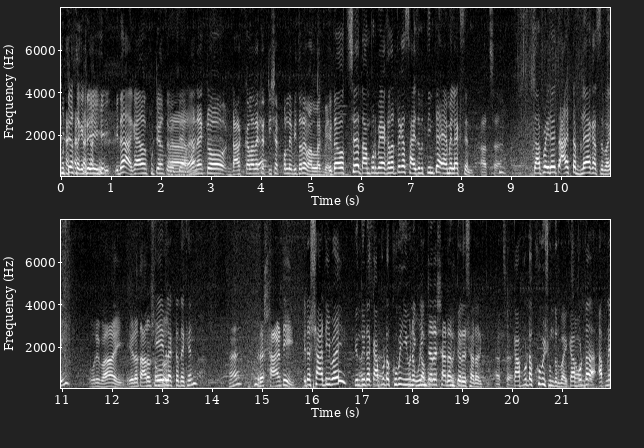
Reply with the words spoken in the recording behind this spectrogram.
ফুটে আছে এটা গায়ে ফুটে আছে মানে একটু ডার্ক কালার একটা টি শার্ট পরলে ভিতরে ভালো লাগবে। এটা হচ্ছে দাম পড়বে এক হাজার টাকা সাইজ হবে তিনটা এম এল এক্সেল আচ্ছা। তারপর এটা হচ্ছে আরেকটা ব্ল্যাক আছে ভাই। ওরে ভাই এটা তো আরও এই ব্ল্যাকটা দেখেন। হ্যাঁ? এটা শার্টই এটা শার্টই ভাই কিন্তু এটা কাপড়টা খুবই ইউনিক এর shirt আর উইন্টারের শার্ট আর কি। আচ্ছা। কাপড়টা খুবই সুন্দর ভাই। কাপড়টা আপনি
